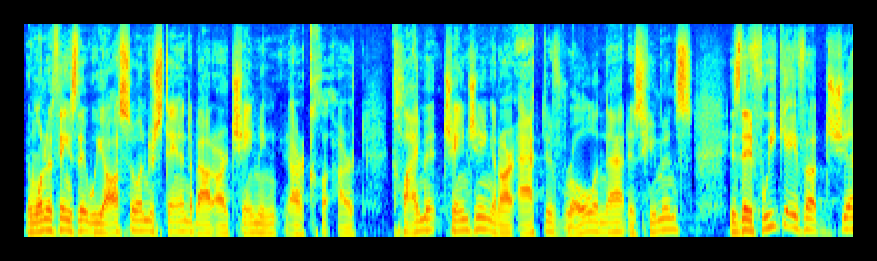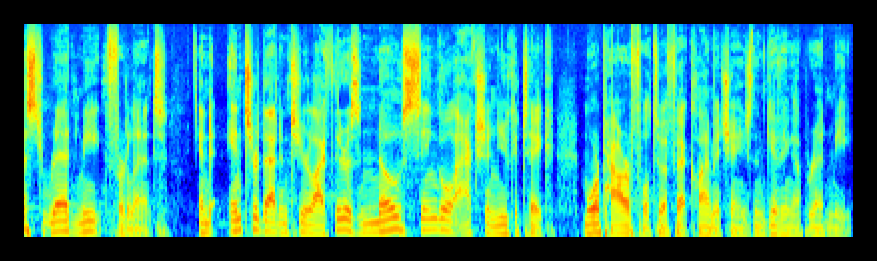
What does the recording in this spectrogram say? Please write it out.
And one of the things that we also understand about our, changing, our, our climate changing and our active role in that as humans is that if we gave up just red meat for Lent, and enter that into your life, there is no single action you could take more powerful to affect climate change than giving up red meat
